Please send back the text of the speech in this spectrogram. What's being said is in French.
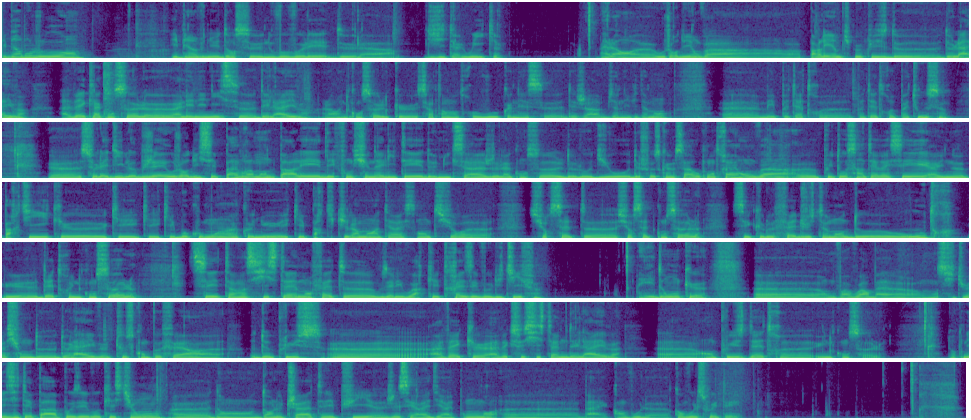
Eh bien bonjour et bienvenue dans ce nouveau volet de la Digital Week. Alors euh, aujourd'hui on va parler un petit peu plus de, live avec la console euh, Allen Ennis euh, des live. Alors une console que certains d'entre vous connaissent déjà bien évidemment, mais peut-être peut-être pas tous. Euh, cela dit, l'objet aujourd'hui, c'est pas vraiment de parler des fonctionnalités de mixage de la console, de l'audio, de choses comme ça. Au contraire, on va euh, plutôt s'intéresser à une partie qui, est, beaucoup moins connue et qui est particulièrement intéressante sur, euh, sur, cette, sur cette console. C'est que le fait justement de, outre d'être une console, c'est un système en fait, vous allez voir, qui est très évolutif. Et donc, euh, on va voir bah, en situation de, live tout ce qu'on peut faire euh, de plus euh, avec, avec ce système des lives, en plus d'être une console. Donc n'hésitez pas à poser vos questions dans, dans, le chat et puis j'essaierai d'y répondre bah, quand, vous le, quand vous le souhaitez.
